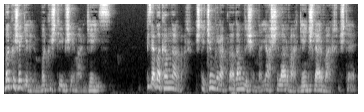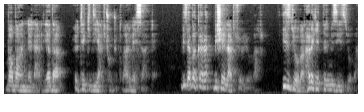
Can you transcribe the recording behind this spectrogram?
Bakışa gelelim. Bakış diye bir şey var. Gaze. Bize bakanlar var. İşte çıngıraklı adam dışında yaşlılar var, gençler var, işte babaanneler ya da öteki diğer çocuklar vesaire. Bize bakarak bir şeyler söylüyorlar. İzliyorlar, hareketlerimizi izliyorlar.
